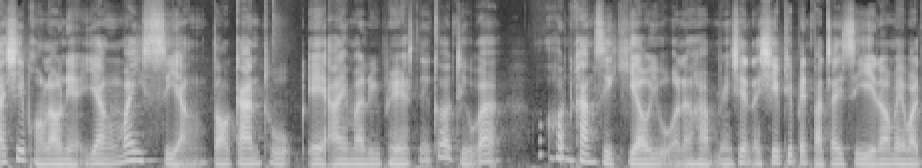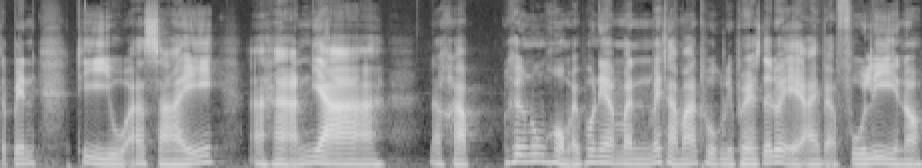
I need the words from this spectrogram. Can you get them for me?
อาชีพของเราเนี่ยยังไม่เสี่ยงต่อการถูก AI มา replace นี่ก็ถือว่าค่อนข้างสีเขียวอยู่นะครับ อย่างเช่นอาชีพที่เป็นปัจจัยสี่เนาะไม่ว่าจะเป็นที่อยู่อาศัยอาหารยานะครับ เครื่องนุ่งห่มไอ้พวกเนี้ยมันไม่สามารถถูก replace ได้ด้วย AI แบบ fully เนาะ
